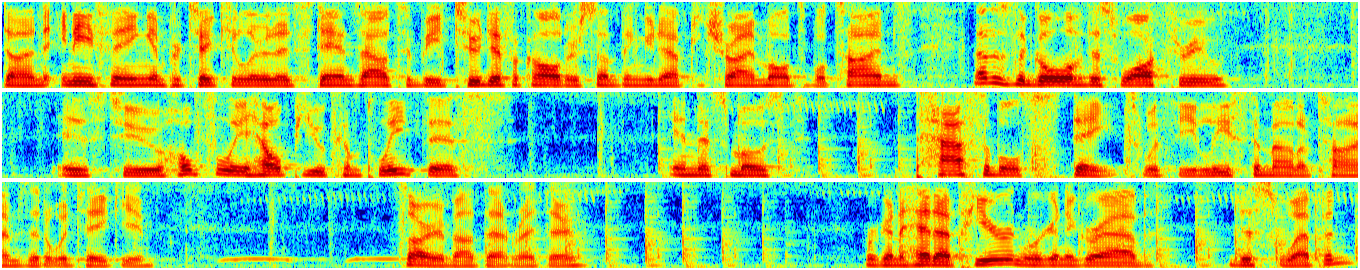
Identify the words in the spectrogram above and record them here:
done anything in particular that stands out to be too difficult or something you'd have to try multiple times. That is the goal of this walkthrough, is to hopefully help you complete this in this most passable state with the least amount of times that it would take you. Sorry about that right there. We're going to head up here and we're going to grab this weapon.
